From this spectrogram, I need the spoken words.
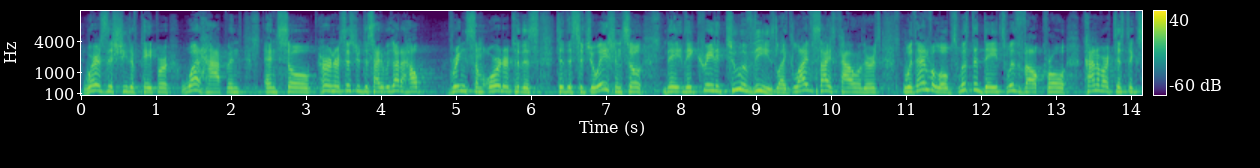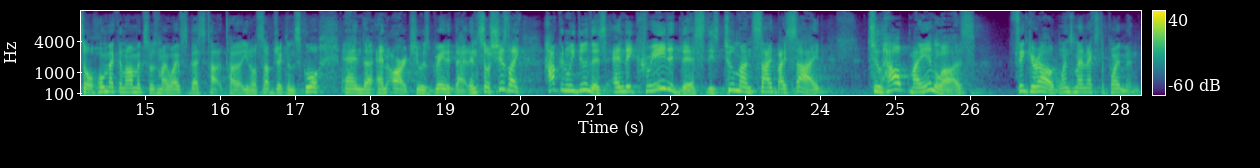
where's this sheet of paper, what happened. And so her and her sister decided we got to help bring some order to this to this situation. So they, they created two of these, like life-size calendars with envelopes, with the dates, with Velcro, kind of artistic. So home economics was my wife's best you know subject in school, and uh, and art. She was great at that. And so she's like, how can we do this? And they created this these two months side by side to help my in-laws figure out when's my next appointment.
